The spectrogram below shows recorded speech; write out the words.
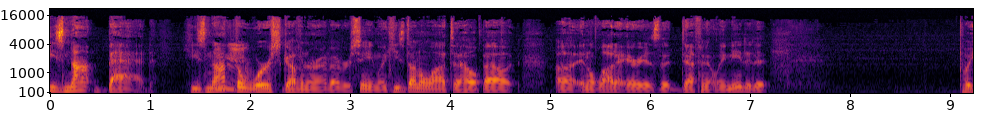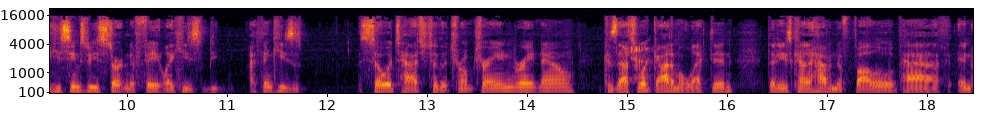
he's not bad. He's not the worst governor I've ever seen. Like he's done a lot to help out uh, in a lot of areas that definitely needed it. But he seems to be starting to fade. Like he's, be, I think he's so attached to the Trump train right now because that's what got him elected that he's kind of having to follow a path in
